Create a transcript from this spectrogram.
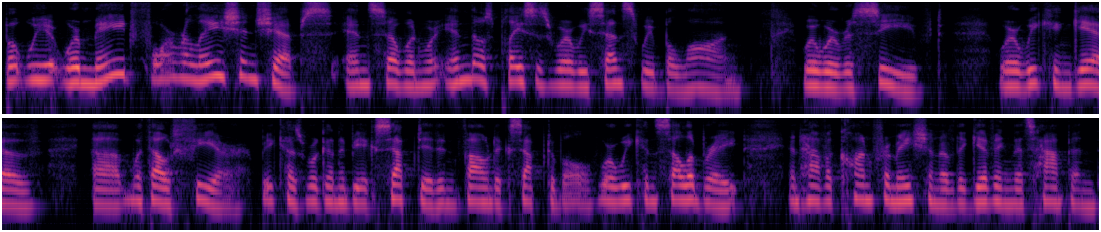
But we, we're made for relationships. And so when we're in those places where we sense we belong, where we're received, where we can give um, without fear because we're going to be accepted and found acceptable, where we can celebrate and have a confirmation of the giving that's happened,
